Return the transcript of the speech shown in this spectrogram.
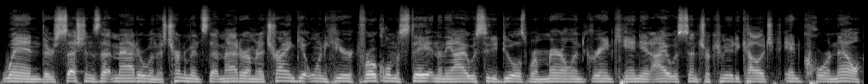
when there's sessions that matter, when there's tournaments that matter. I'm going to try and get one here for Oklahoma State and then the Iowa City duels where Maryland, Grand Canyon, Iowa Central Community College, and Cornell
